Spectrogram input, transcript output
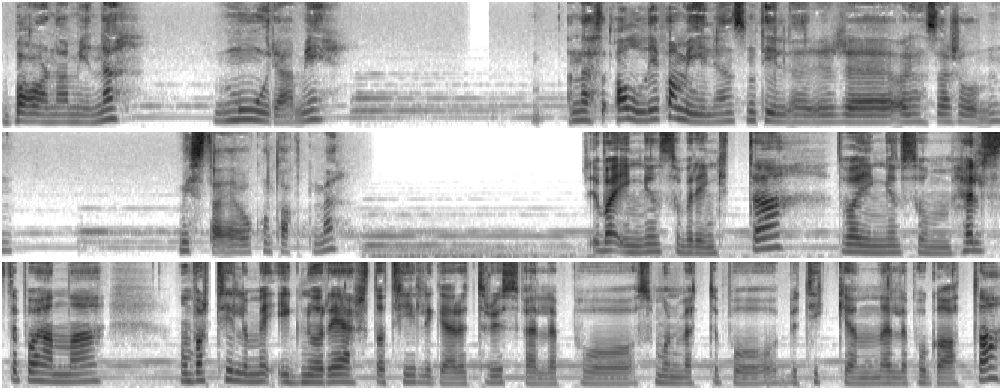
barna mine, mora mi Alle i familien som tilhører eh, organisasjonen, mista jeg jo kontakten med. Det var ingen som ringte, det var ingen som helste på henne. Hun var til og med ignorert av tidligere trusfeller som hun møtte på butikken eller på gata.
